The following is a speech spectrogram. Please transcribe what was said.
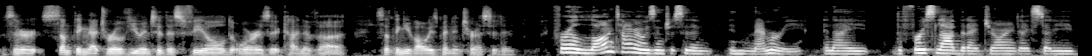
was there something that drove you into this field, or is it kind of uh, something you've always been interested in? For a long time, I was interested in, in memory, and I the first lab that I joined, I studied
